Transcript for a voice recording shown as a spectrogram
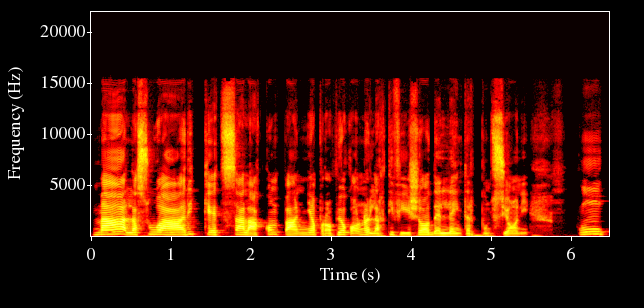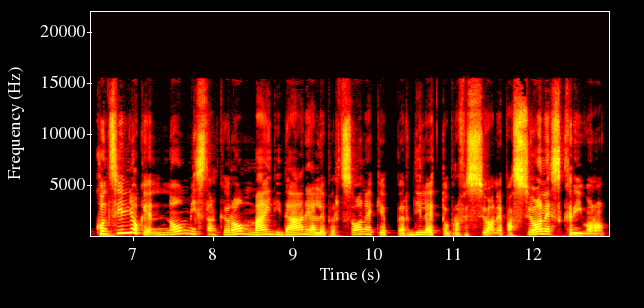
ma la sua ricchezza la accompagna proprio con l'artificio delle interpunzioni. Un consiglio che non mi stancherò mai di dare alle persone che per diletto, professione, passione scrivono.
